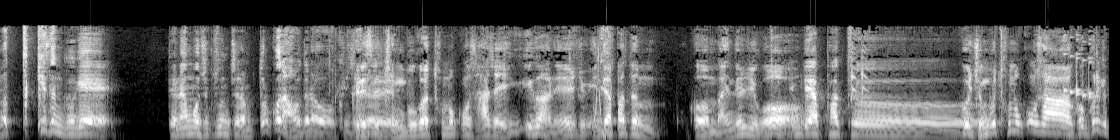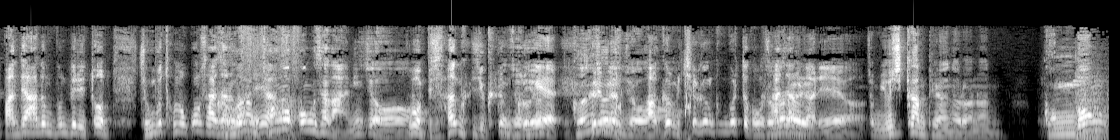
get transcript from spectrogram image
어떻게든 그게 대나무 죽순처럼 뚫고 나오더라고 규제를. 그래서 정부가 토목공사 하자, 이- 이거 아니에요? 지금 임대아파트 그 많이 늘리고. 임대 아파트 그 정부 토목공사, 그 그렇게 반대하던 분들이 또 정부 토목공사 하자는 거 아니야? 토목공사가 아니죠. 그뭐 비슷한 거지. 그럼? 그게 건설이죠. 아, 그럼 철근 콘크리트 공사 하자는 그거를 거 아니에요? 좀 유식한 표현으로는 공공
